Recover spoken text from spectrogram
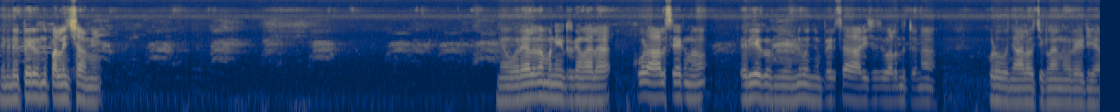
என்னுடைய பேர் வந்து பழனிசாமி நான் ஒரே வேலை தான் பண்ணிகிட்ருக்கேன் வேலை. கூட ஆள் சேர்க்கணும். பெரிய கொஞ்சம் இன்னும் கொஞ்சம் பெருசாக ஆடி சேர்த்து வளர்ந்துட்டேன்னா கூட கொஞ்சம் ஆளை வச்சுக்கலான்னு ஒரு ஐடியா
